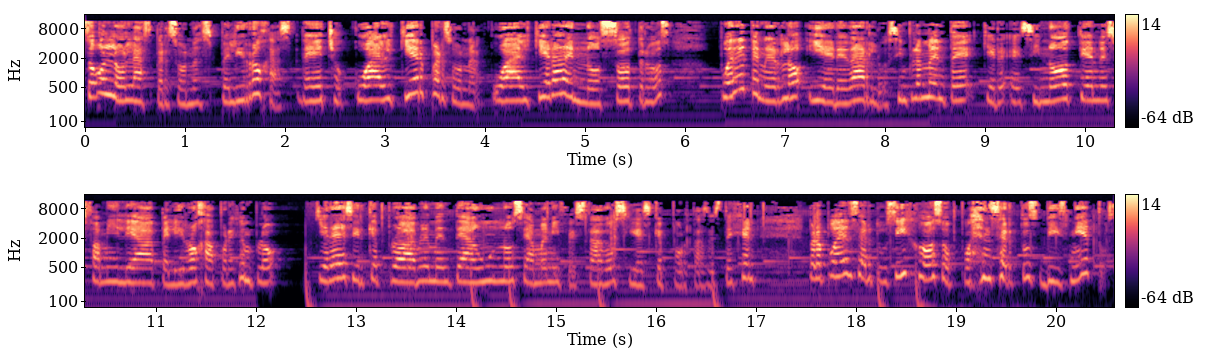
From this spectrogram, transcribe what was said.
solo las personas pelirrojas. De hecho, cualquier persona, cualquiera de nosotros puede tenerlo y heredarlo. Simplemente, eh, si no tienes familia pelirroja, por ejemplo, quiere decir que probablemente aún no se ha manifestado si es que portas este gen. Pero pueden ser tus hijos o pueden ser tus bisnietos.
